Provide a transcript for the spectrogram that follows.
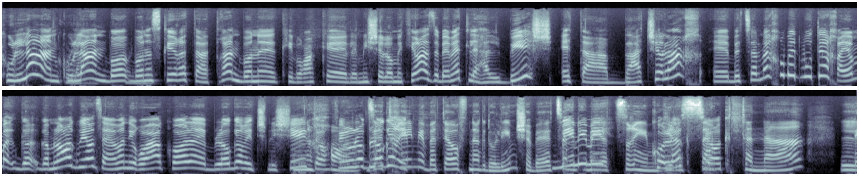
כולן, כולן, בוא, בוא נזכיר את הטרנד, בוא נ... כאילו רק אה, למי שלא מכירה, זה באמת להלביש את הבת שלך אה, בצלמך ובדמותך. היום, גם לא רק ביונסה, היום אני רואה כל אה, בלוגרית שלישית, או אפילו לא נכון. זה בלוגרית. התחיל מבתי אופנה גדולים, שבעצם mini-me, מייצרים גרסה. קטנה. ל...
